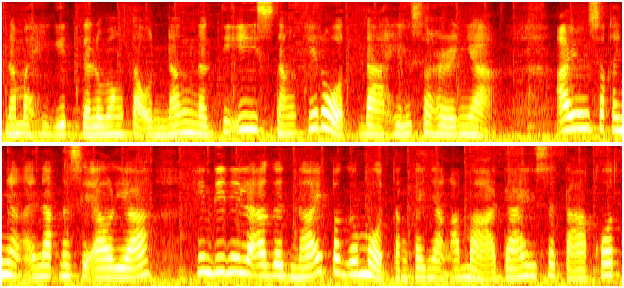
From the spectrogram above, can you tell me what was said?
na mahigit dalawang taon nang nagtiis ng kirot dahil sa hernia. Ayon sa kanyang anak na si Elia, hindi nila agad na ipagamot ang kanyang ama dahil sa takot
